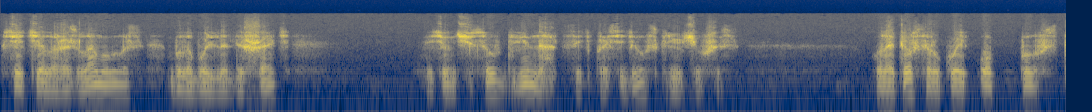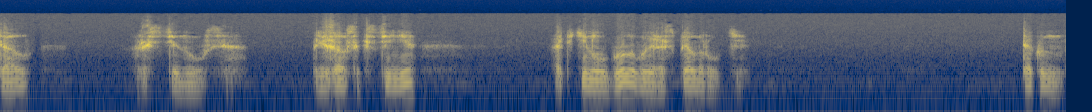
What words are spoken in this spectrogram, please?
Все тело разламывалось, было больно дышать, ведь он часов двенадцать просидел, скрючившись. Он оперся рукой об пол, встал, растянулся, прижался к стене, откинул голову и распял руки. Так он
